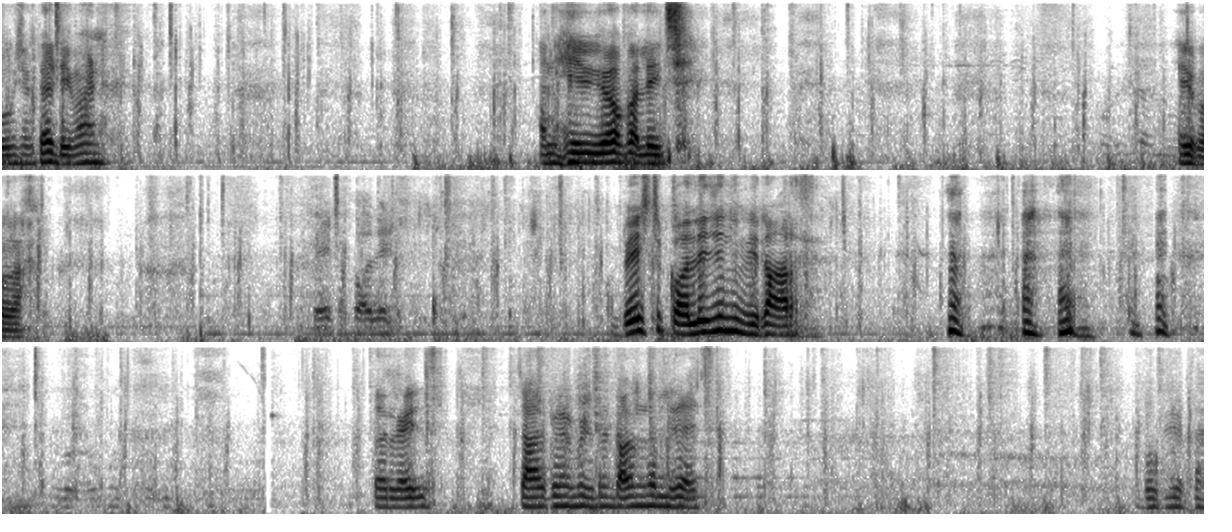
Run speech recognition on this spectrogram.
बघू शकता डिमांड आणि हे विवा कॉलेज हे बघा. बेस्ट कॉलेज इन विरार तर काही चार किलोमीटर डाऊन झालेले आहेत बघू शकता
